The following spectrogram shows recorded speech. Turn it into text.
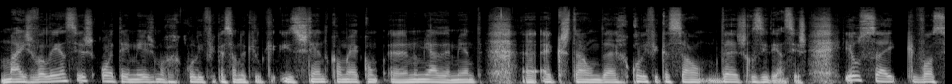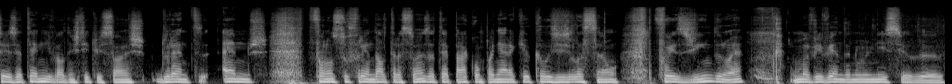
mais valências ou até mesmo a requalificação daquilo que existente, como é eh, nomeadamente eh, a questão da requalificação das residências. Eu sei que vocês, até a nível de instituições, durante anos foram sofrendo alterações até para acompanhar aquilo que a legislação foi exigindo, não é? Uma vivenda no início de,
